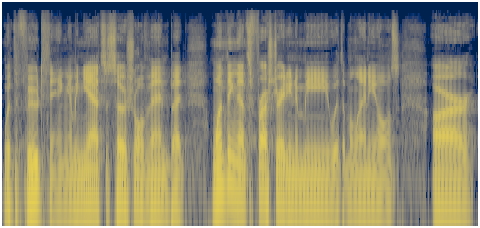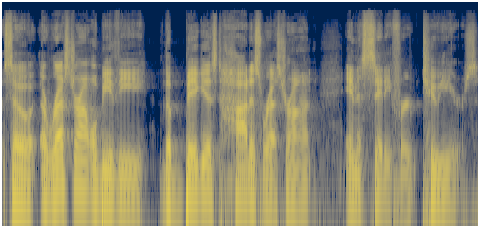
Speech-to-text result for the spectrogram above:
with the food thing. I mean, yeah, it's a social event, but one thing that's frustrating to me with the millennials are so a restaurant will be the the biggest, hottest restaurant in the city for two years,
